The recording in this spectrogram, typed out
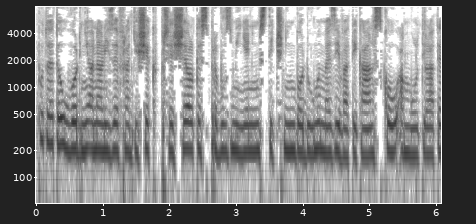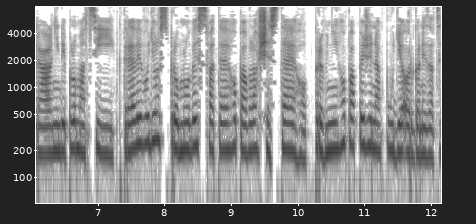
Po této úvodní analýze František přešel ke zprvu zmíněným styčným bodům mezi vatikánskou a multilaterální diplomací, které vyvodil z promluvy svatého Pavla VI., prvního papeže na půdě Organizace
